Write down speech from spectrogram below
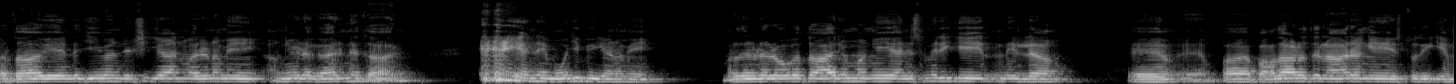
കർത്താവെ എന്റെ ജീവൻ രക്ഷിക്കാൻ വരണമേ. അങ്ങയുടെ കാരുണ്യത്താൽ എന്നെ മോചിപ്പിക്കണമേ. മൃതരുടെ ലോകത്ത് ആരും അങ്ങയെ അനുസ്മരിക്കുന്നില്ല. പാതാളത്തിൽ ആരങ്ങയെ സ്തുതിക്കും.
